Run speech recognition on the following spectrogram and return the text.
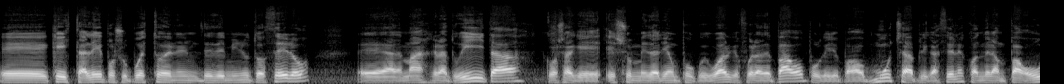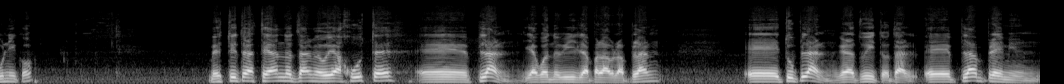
eh, que instalé, por supuesto, desde el minuto cero, eh, además gratuita, cosa que eso me daría un poco igual que fuera de pago, porque yo he pagado muchas aplicaciones cuando eran pago único. Me estoy trasteando, tal, me voy a ajustes, eh, plan, ya cuando vi la palabra plan, eh, tu plan, gratuito, tal, eh, plan premium,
